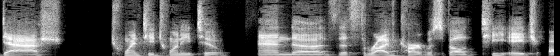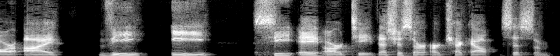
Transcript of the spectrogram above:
dash 2022. And uh, the Thrive Cart was spelled T H R I V E C A R T. That's just our, our checkout system.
